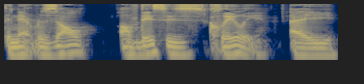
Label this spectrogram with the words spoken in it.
The net result of this is clearly a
